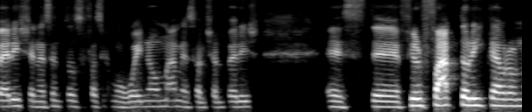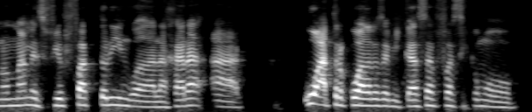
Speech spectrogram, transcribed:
Perish, en ese entonces fue así como, güey, no mames, Al Perish. Este, Fear Factory, cabrón, no mames, Fear Factory en Guadalajara a cuatro cuadras de mi casa fue así como,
